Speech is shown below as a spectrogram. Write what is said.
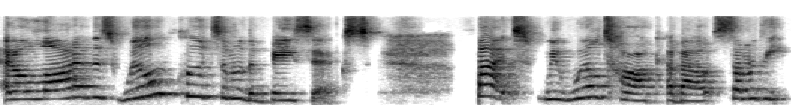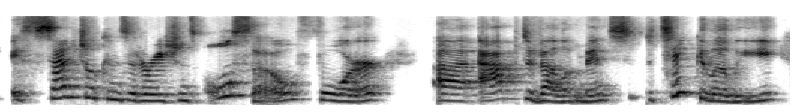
and a lot of this will include some of the basics. But we will talk about some of the essential considerations also for uh, app development, particularly,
